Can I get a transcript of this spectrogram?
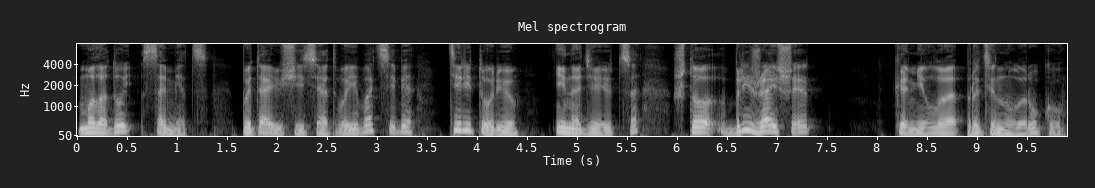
молодой самец, пытающийся отвоевать себе территорию, и надеются, что в ближайшее... Камилла протянула руку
